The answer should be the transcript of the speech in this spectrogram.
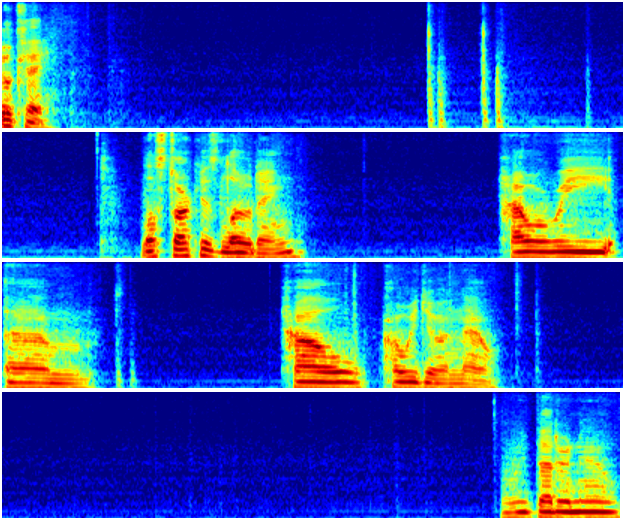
Okay. Lost Ark is loading. How are we, um, how, how are we doing now? Are we better now?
